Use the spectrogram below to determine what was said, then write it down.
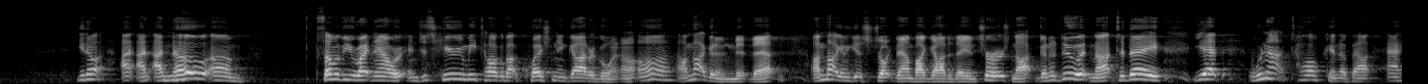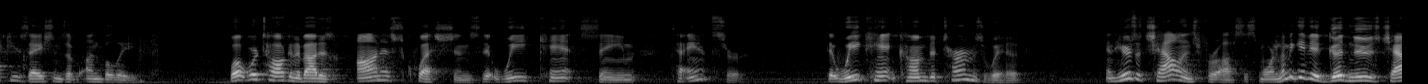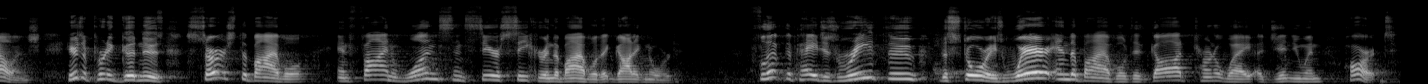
You know, I, I know um, some of you right now, are, and just hearing me talk about questioning God, are going, uh uh-uh, uh, i am not going to admit that. I'm not going to get struck down by God today in church. Not going to do it, not today. Yet, we're not talking about accusations of unbelief. What we're talking about is honest questions that we can't seem to answer that we can't come to terms with. And here's a challenge for us this morning. Let me give you a good news challenge. Here's a pretty good news. Search the Bible and find one sincere seeker in the Bible that God ignored. Flip the pages, read through the stories. Where in the Bible did God turn away a genuine heart?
